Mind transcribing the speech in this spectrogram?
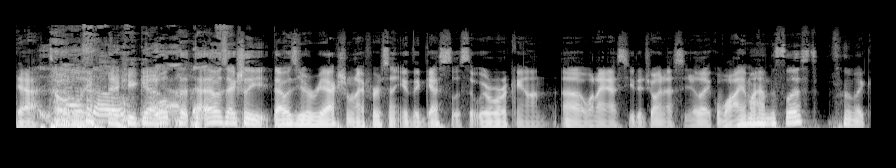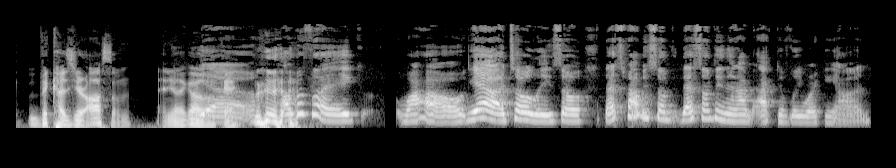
Yeah, totally. Yeah, so- There you go. yeah, well, th- that- that was actually that was your reaction when I first sent you the guest list that we were working on. Uh, when I asked you to join us, and you're like, "Why am I on this list?" I'm like, "Because you're awesome." And you're like, "Oh, yeah. okay." I was like, wow. Yeah, totally. So that's probably something that's something that I'm actively working on.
